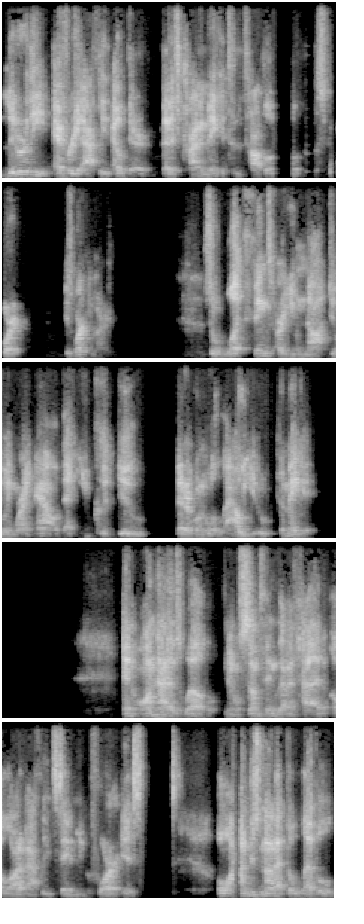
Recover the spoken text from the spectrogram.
Literally every athlete out there that is trying to make it to the top level of the sport is working hard. So, what things are you not doing right now that you could do that are going to allow you to make it? And on that as well, you know, something that I've had a lot of athletes say to me before is oh, I'm just not at the level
